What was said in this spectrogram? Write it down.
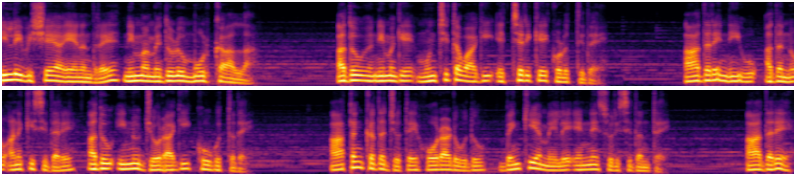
ಇಲ್ಲಿ ವಿಷಯ ಏನೆಂದರೆ ನಿಮ್ಮ ಮೆದುಳು ಮೂರ್ಖ ಅಲ್ಲ. ಅದು ನಿಮಗೆ ಮುಂಚಿತವಾಗಿ ಎಚ್ಚರಿಕೆ ಕೊಡುತ್ತಿದೆ. ಆದರೆ ನೀವು ಅದನ್ನು ಅಣಕಿಸಿದರೆ ಅದು ಇನ್ನೂ ಜೋರಾಗಿ ಕೂಗುತ್ತದೆ. ಆತಂಕದ ಜೊತೆ ಹೋರಾಡುವುದು ಬೆಂಕಿಯ ಮೇಲೆ ಎಣ್ಣೆ ಸುರಿಸಿದಂತೆ. ಆದರೆ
